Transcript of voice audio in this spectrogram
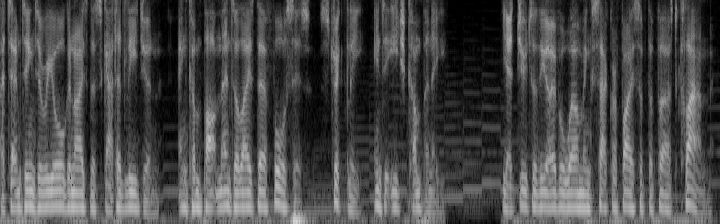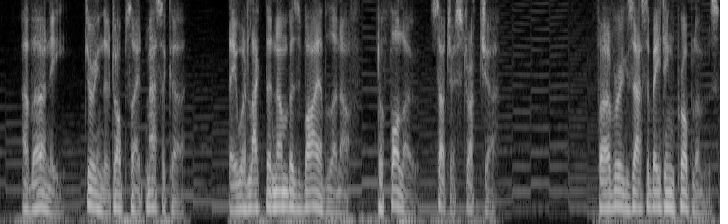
Attempting to reorganize the scattered legion and compartmentalize their forces strictly into each company. Yet due to the overwhelming sacrifice of the first clan, Avernii, during the Dropsite massacre, they would lack the numbers viable enough to follow such a structure. Further exacerbating problems,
